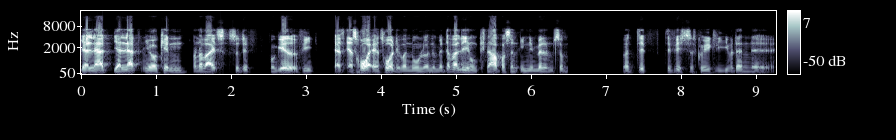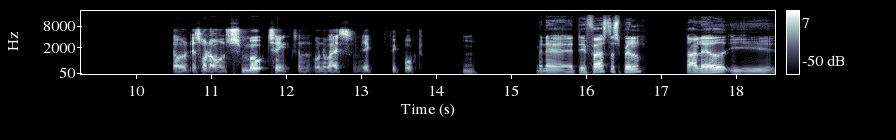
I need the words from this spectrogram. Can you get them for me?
jeg lærte, jeg lærte den jo at kende undervejs, så det fungerede jo fint. Jeg, jeg, tror, jeg tror, det var nogenlunde, men der var lige nogle knapper sådan ind imellem, som... Og det, det vidste jeg sgu ikke lige, hvordan... Øh, der var, jeg tror, der var nogle små ting sådan undervejs, som jeg ikke fik brugt. Men øh, det første spil, der er lavet i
